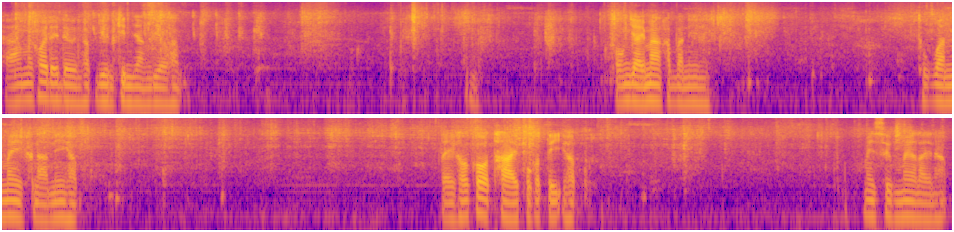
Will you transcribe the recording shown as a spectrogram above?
ช้างไม่ค่อยได้เดินครับ ยืนกินอย่างเดียวครับท้องใหญ่มากครับวันนี้นี่ ทุกวันไม่ขนาดนี้ครับ แต่เขาก็ถ่ายปกติครับ ไม่ซึมไม่อะไรนะครับ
